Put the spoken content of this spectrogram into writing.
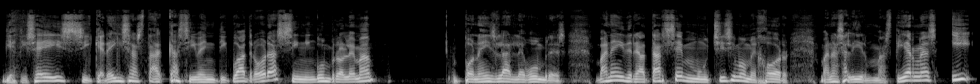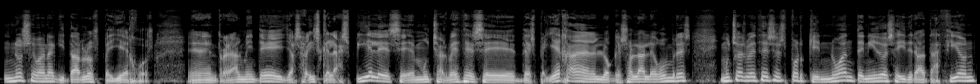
16, si queréis hasta casi 24 horas sin ningún problema, ponéis las legumbres, van a hidratarse muchísimo mejor, van a salir más tiernas y no se van a quitar los pellejos. Eh, realmente ya sabéis que las pieles eh, muchas veces se despellejan lo que son las legumbres, muchas veces es porque no han tenido esa hidratación,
